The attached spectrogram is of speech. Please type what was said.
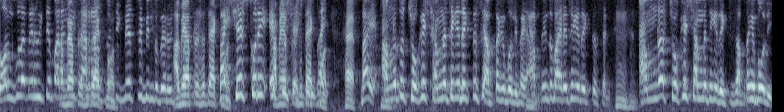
দলগুলো বের হইতে পারে না তার রাজনৈতিক নেতৃবৃন্দ বের হইতে আমি আপনার সাথে ভাই শেষ করে একটু শেষ করি ভাই। হ্যাঁ। ভাই আমরা তো চোখের সামনে থেকে দেখতেছি আপনাকে বলি ভাই আপনি তো বাইরে থেকে দেখতেছেন। আমরা চোখের সামনে থেকে দেখতেছি আপনাকে বলি।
